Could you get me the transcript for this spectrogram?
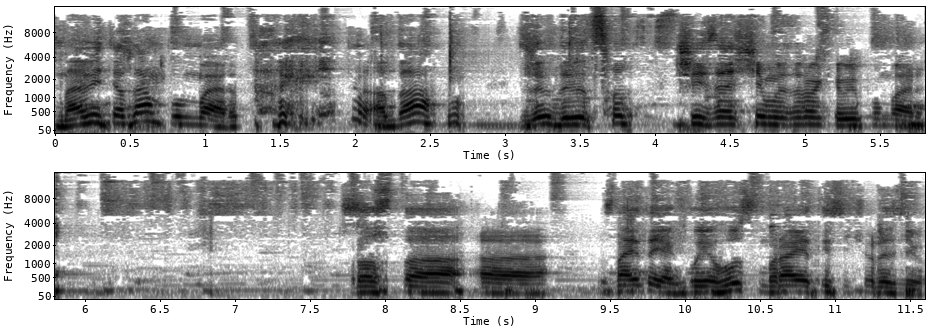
Навіть Адам помер, так? Адам жив 960 чимось років і помер. Просто, е, знаєте, як боягуз вмирає тисячу разів.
